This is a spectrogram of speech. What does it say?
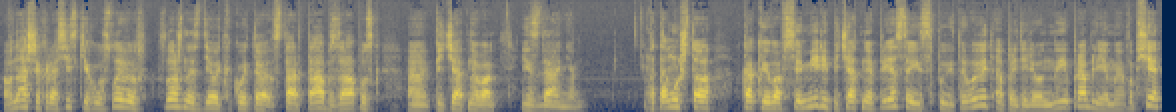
в наших российских условиях сложно сделать какой-то стартап, запуск э, печатного издания. Потому что как и во всем мире, печатная пресса испытывает определенные проблемы. Вообще,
